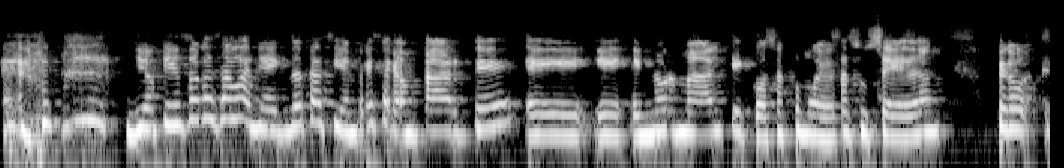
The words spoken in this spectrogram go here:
yo pienso que esas anécdotas siempre serán parte, eh, eh, es normal que cosas como esas sucedan, pero eh,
